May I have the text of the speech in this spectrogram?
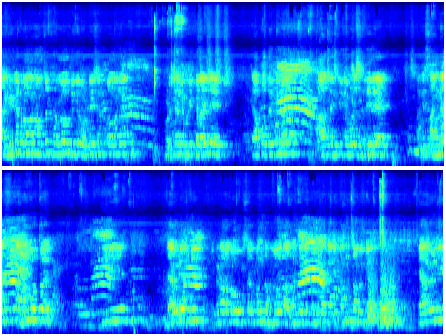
सांगितल्याप्रमाणे आमचं ठरलं होतं की रोटेशन प्रमाणे करायचे त्या पद्धतीनं आज त्यांची निवड झालेली आहे. आणि सांगण्यात आनंद होतोय की ज्यावेळी आम्ही इकडं आलो उपसरपंच झालो दादांच्या काम चालू केलं त्यावेळी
